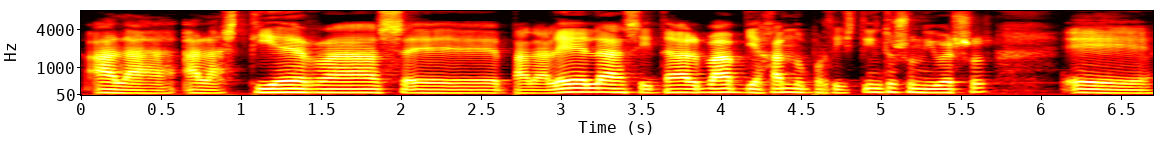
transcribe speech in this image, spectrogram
a, las tierras eh, paralelas y tal, va viajando por distintos universos. Eh,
